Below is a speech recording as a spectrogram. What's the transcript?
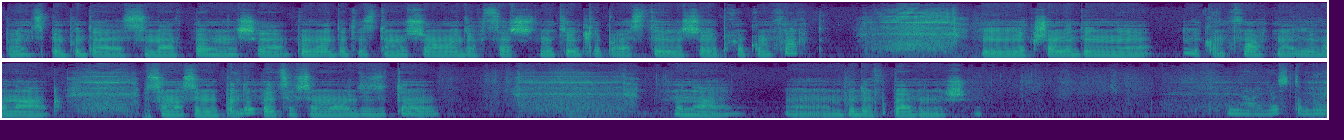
принципі, буде себе впевненіше поводитись, тому що одяг це ж не тільки про стиль, ще й про комфорт. І якщо людині і комфортно, і вона сама собі подобається в цьому одязі, то вона е, буде впевненішою. Да, я з тобою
